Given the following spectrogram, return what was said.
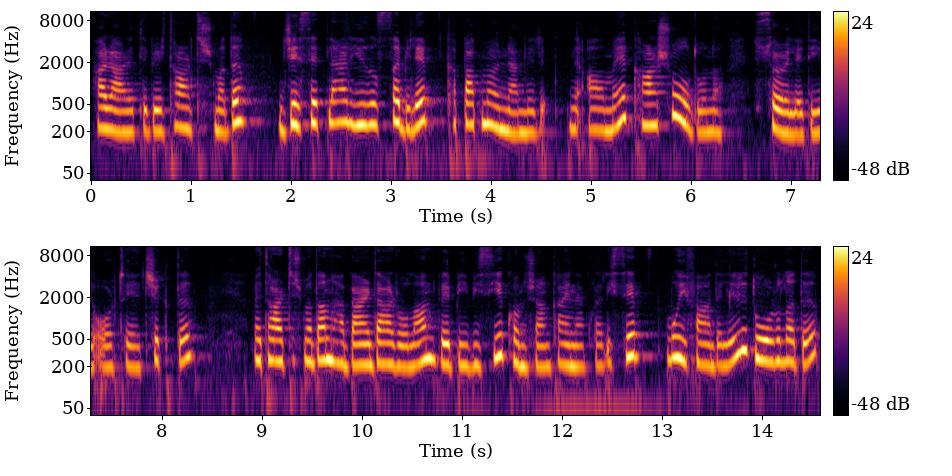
hararetli bir tartışmada cesetler yığılsa bile kapatma önlemlerini almaya karşı olduğunu söylediği ortaya çıktı. Ve tartışmadan haberdar olan ve BBC'ye konuşan kaynaklar ise bu ifadeleri doğruladı.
